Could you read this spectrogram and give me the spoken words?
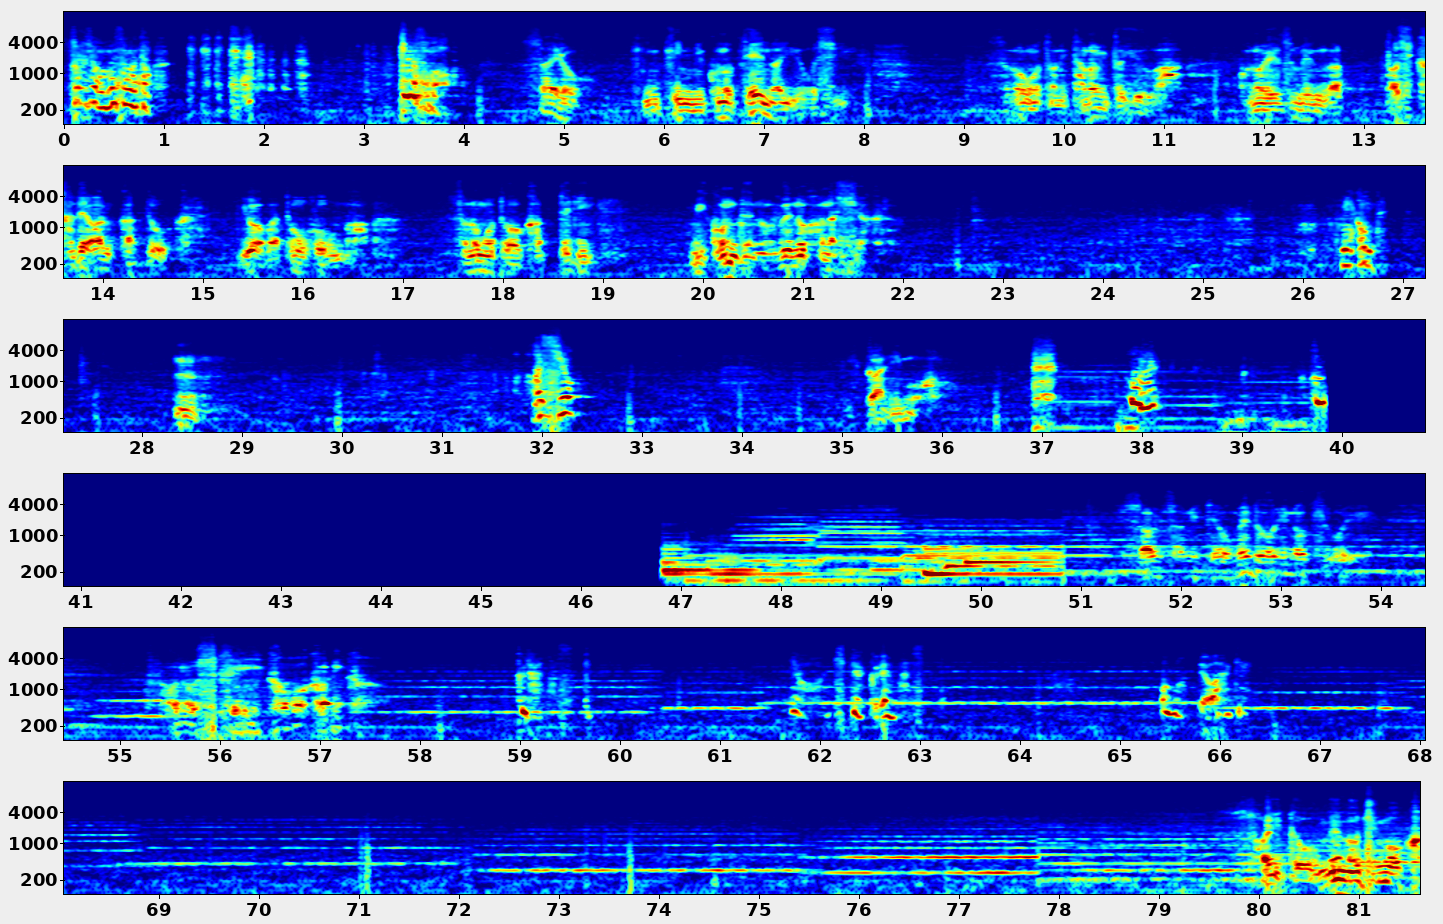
それじゃお前様とキラ様さよキンキンにこの邸内をしそのもとに頼みというはこの絵図面が確かであるかどうかいわば東方がそのもとを勝手に見込んでの上の話やから。見込んで？うん。足をいかにも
